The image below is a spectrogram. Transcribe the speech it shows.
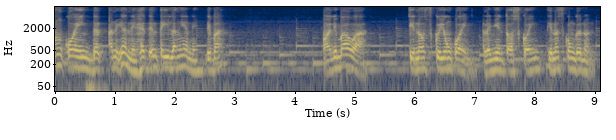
Ang coin, dal- ano yan eh, head and tail lang yan eh, di ba? O halimbawa, tinos ko yung coin. Alam niyo yung toss coin? Tinos kong ganun.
